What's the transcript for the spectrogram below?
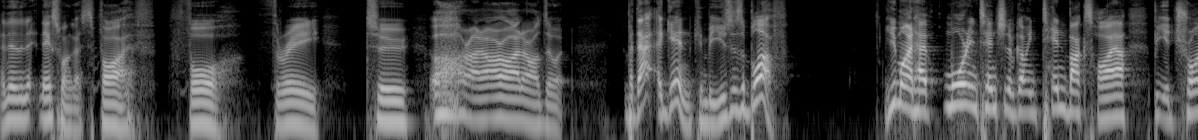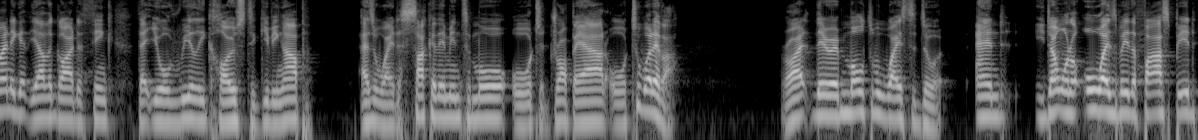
And then the next one goes, 5, 4, 3, two. Oh, all right, all right, I'll do it. But that again can be used as a bluff. You might have more intention of going 10 bucks higher, but you're trying to get the other guy to think that you're really close to giving up as a way to sucker them into more or to drop out or to whatever. Right? There are multiple ways to do it. And you don't want to always be the fast bid.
